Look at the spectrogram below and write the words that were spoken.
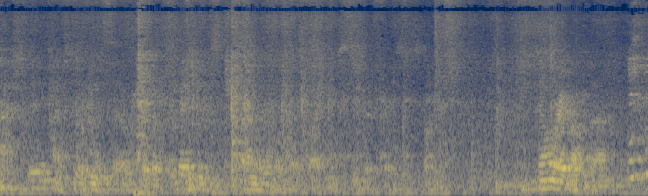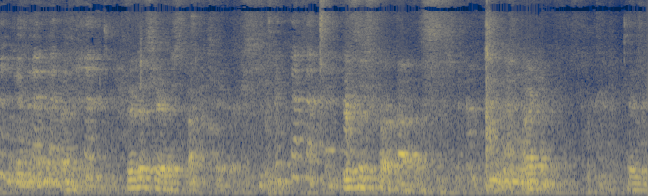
Actually, I'm still gonna say, okay, but you guys can just turn a little bit so I can see their faces. Don't worry about them. They're just here as spectators. This is for us. Okay, here we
